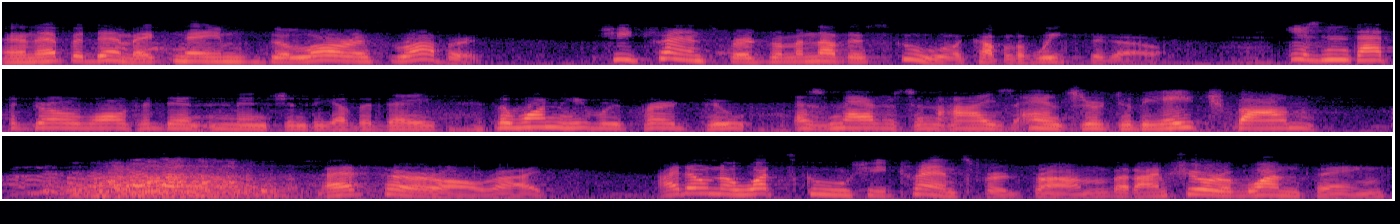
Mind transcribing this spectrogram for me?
An epidemic named Dolores Roberts. She transferred from another school a couple of weeks ago. Isn't that the girl Walter Denton mentioned the other day? The one he referred to as Madison High's answer to the H bomb? That's her, all right. I don't know what school she transferred from, but I'm sure of one thing.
